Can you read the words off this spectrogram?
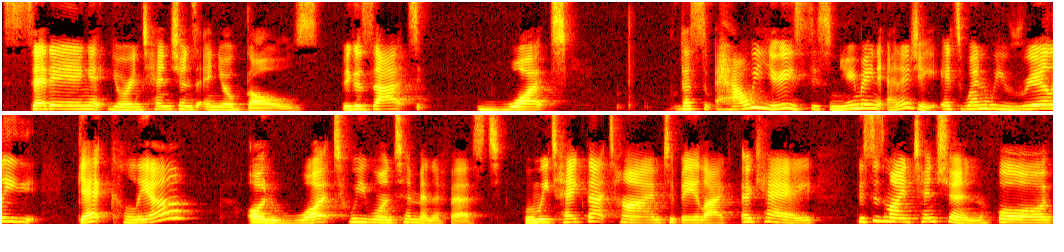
setting your intentions and your goals, because that's what that's how we use this new moon energy. It's when we really get clear on what we want to manifest. When we take that time to be like, okay, this is my intention for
